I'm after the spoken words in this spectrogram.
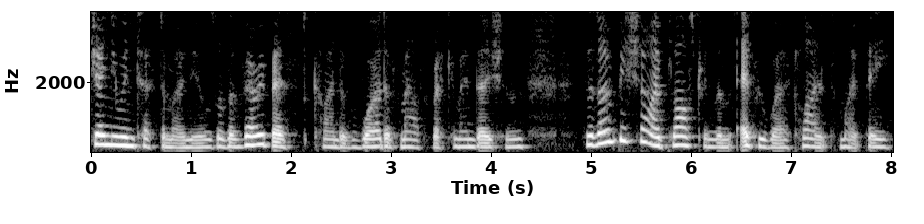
Genuine testimonials are the very best kind of word of mouth recommendation, so don't be shy plastering them everywhere clients might be.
